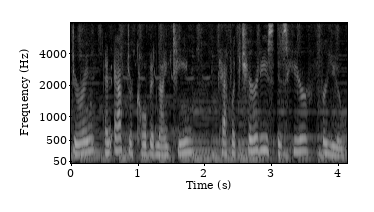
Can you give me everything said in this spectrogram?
during, and after COVID 19, Catholic Charities is here for you.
